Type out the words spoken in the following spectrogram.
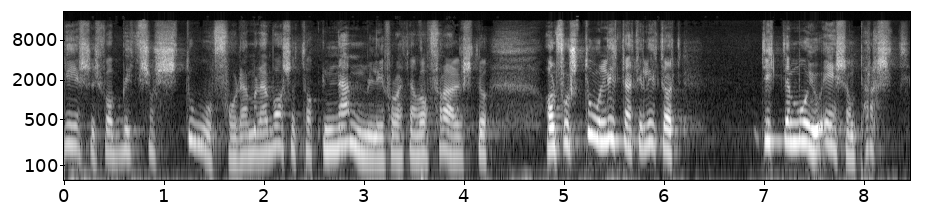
Jesus var blitt så stor for dem, og de var så takknemlige for at de var frelst. og Han forsto litt etter litt at dette må jo jeg som prest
